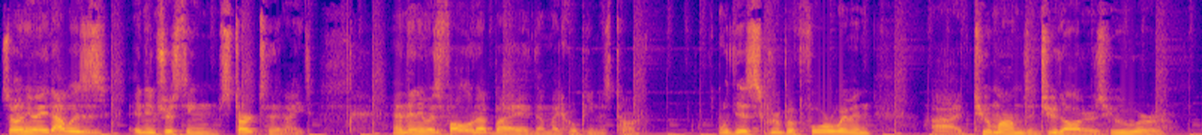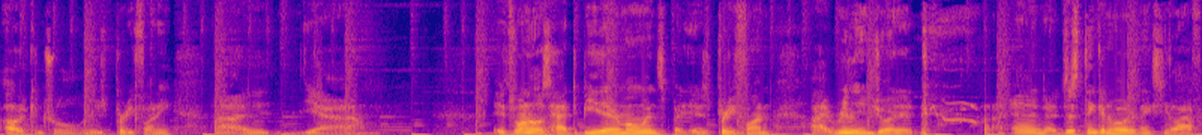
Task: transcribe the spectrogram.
So anyway, that was an interesting start to the night. And then it was followed up by the micro penis talk with this group of four women, uh, two moms and two daughters who were out of control. It was pretty funny. Uh, yeah, it's one of those had to be there moments, but it was pretty fun. I really enjoyed it, and uh, just thinking about it makes me laugh.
